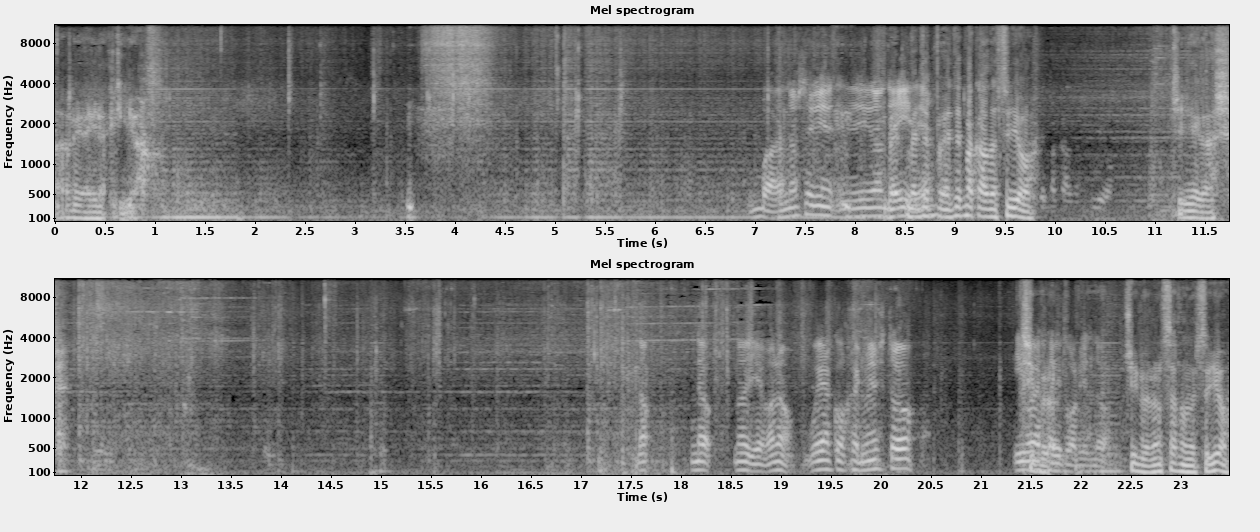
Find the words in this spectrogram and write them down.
Ah, voy a ir aquí yo. Bueno, no sé ni, ni dónde ir, Vete, ¿eh? vete para acá donde estoy yo. Si llegas. No, no, no llego, no. Voy a cogerme esto y Sí, voy a pero- salir corriendo. Sí, pero no estás donde estoy yo.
